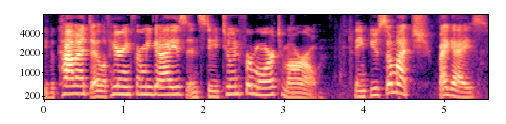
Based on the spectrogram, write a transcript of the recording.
leave a comment. I love hearing from you guys and stay tuned for more tomorrow. Thank you so much. Bye, guys.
